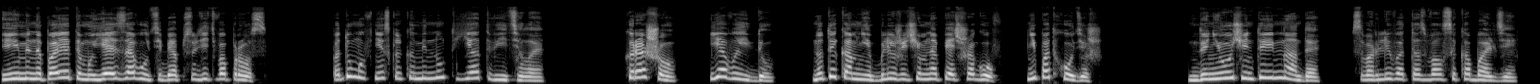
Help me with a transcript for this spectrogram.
И именно поэтому я и зову тебя обсудить вопрос. Подумав несколько минут, я ответила. Хорошо, я выйду. Но ты ко мне ближе, чем на пять шагов. Не подходишь. Да не очень-то и надо, сварливо отозвался Кабальди.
